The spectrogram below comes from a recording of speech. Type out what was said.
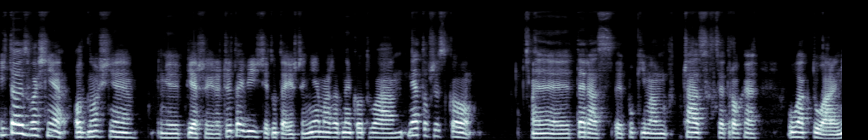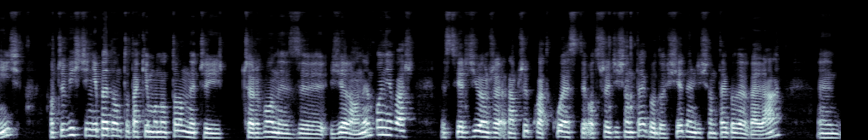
I to jest właśnie odnośnie pierwszej rzeczy. Tutaj widzicie, tutaj jeszcze nie ma żadnego tła. Ja to wszystko teraz, póki mam czas, chcę trochę uaktualnić. Oczywiście nie będą to takie monotonne, czyli czerwony z zielonym, ponieważ stwierdziłem, że na przykład questy od 60 do 70 levela, y,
